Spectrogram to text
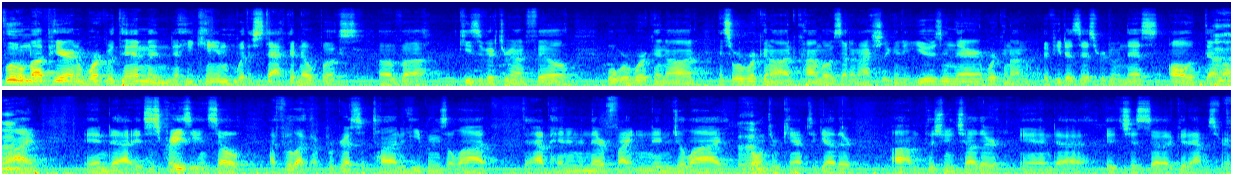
flew him up here and worked with him, and he came with a stack of notebooks of uh, keys to victory on Phil, what we're working on. And so we're working on combos that I'm actually going to use in there. Working on if he does this, we're doing this, all down the Mhm. line. And uh, it's just crazy. And so I feel like I've progressed a ton, and he brings a lot to have Renan in there fighting in July, Mhm. going through camp together, um, pushing each other, and uh, it's just a good atmosphere.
